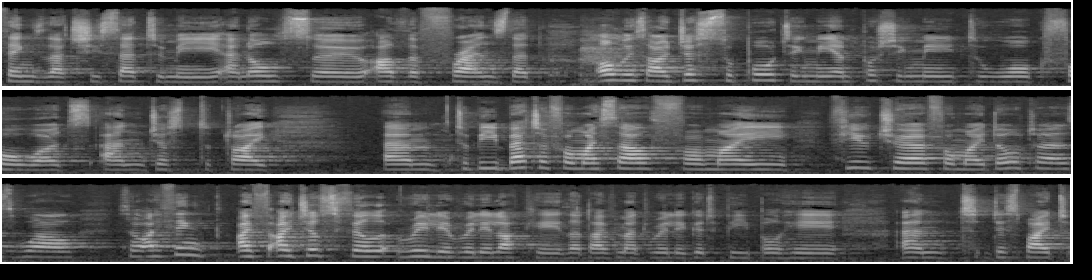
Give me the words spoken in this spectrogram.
things that she said to me, and also other friends that always are just supporting me and pushing me to walk forwards and just to try um, to be better for myself, for my future, for my daughter as well. So I think I, just feel really, really lucky that I've met really good people here. And despite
